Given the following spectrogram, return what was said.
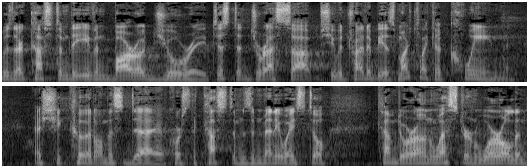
It was their custom to even borrow jewelry just to dress up. She would try to be as much like a queen as she could on this day. Of course, the customs in many ways still come to her own Western world, and,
